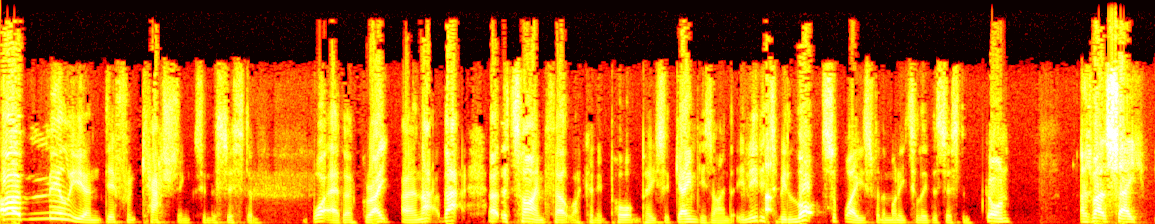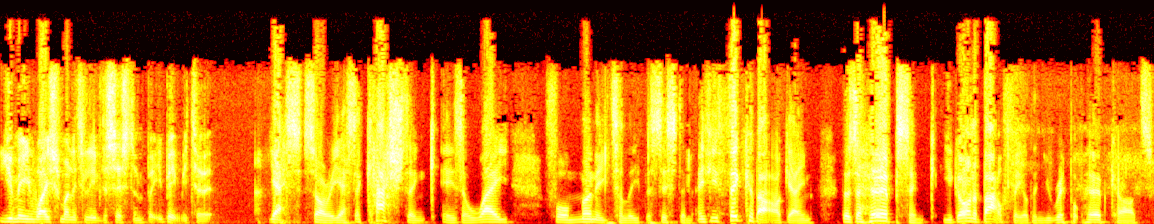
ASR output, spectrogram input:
a million different cash sinks in the system. Whatever, great. And that, that at the time felt like an important piece of game design that you needed to be lots of ways for the money to leave the system. Go on. I was about to say, you mean ways for money to leave the system, but you beat me to it. Yes, sorry, yes. A cash sink is a way for money to leave the system. If you think about our game, there's a herb sink. You go on a battlefield and you rip up herb cards.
